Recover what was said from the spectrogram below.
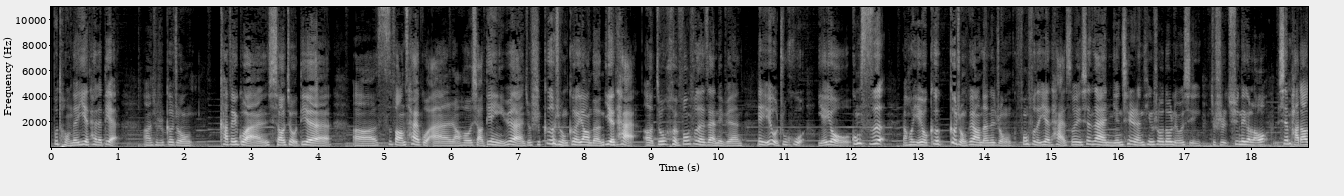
不同的业态的店啊、就是各种咖啡馆、小酒店。呃，私房菜馆，然后小电影院，就是各种各样的业态，呃，都很丰富的在那边，也有住户，也有公司，然后也有各各种各样的那种丰富的业态，所以现在年轻人听说都流行，就是去那个楼，先爬到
